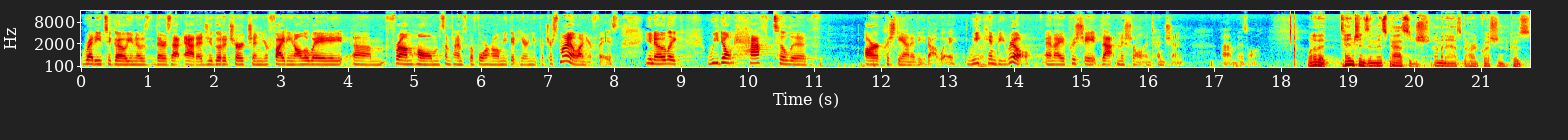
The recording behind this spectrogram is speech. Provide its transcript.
ready to go. You know, there's that adage you go to church and you're fighting all the way um, from home, sometimes before home, you get here and you put your smile on your face. You know, like we don't have to live our Christianity that way. We right. can be real, and I appreciate that missional intention um, as well. One of the tensions in this passage, I'm going to ask a hard question because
